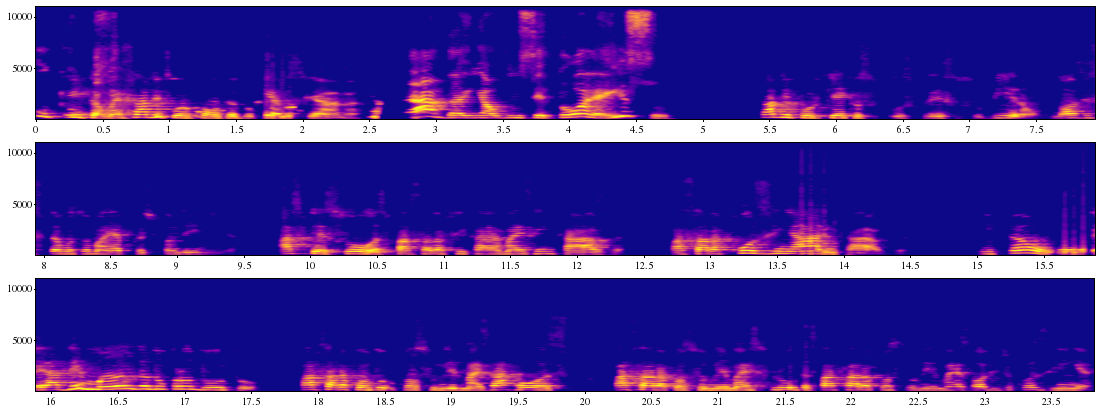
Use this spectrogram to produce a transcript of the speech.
O, então, mas sabe por conta do que, Luciana? Nada em algum setor, é isso? Sabe por que, que os, os preços subiram? Nós estamos numa época de pandemia. As pessoas passaram a ficar mais em casa, passaram a cozinhar em casa. Então, é a demanda do produto. Passaram a consumir mais arroz, passaram a consumir mais frutas, passaram a consumir mais óleo de cozinha.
